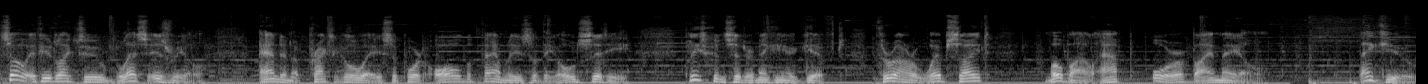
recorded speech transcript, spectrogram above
So if you'd like to bless Israel and in a practical way support all the families of the old city, please consider making a gift through our website mobile app, or by mail. Thank you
